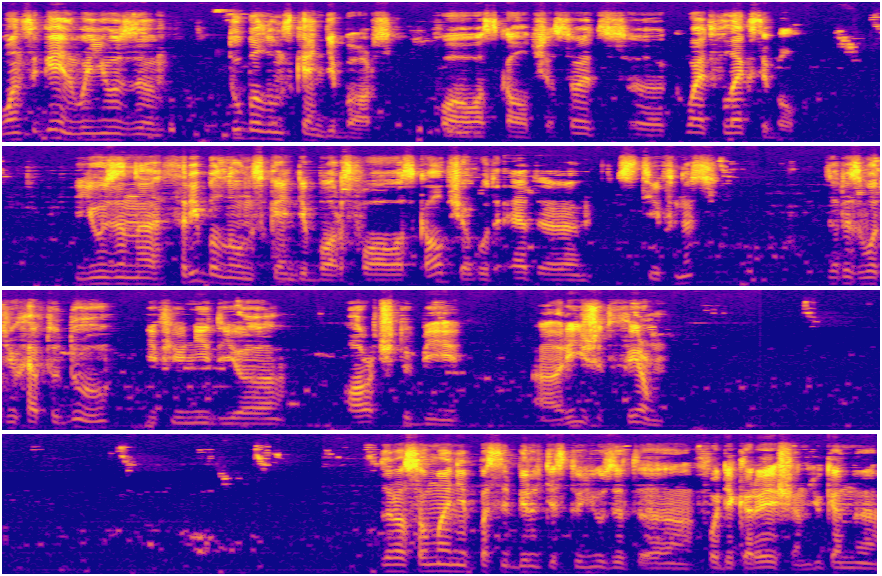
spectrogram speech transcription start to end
once again we use um, two balloons candy bars for our sculpture so it's uh, quite flexible. Using uh, three balloons candy bars for our sculpture would add uh, stiffness. That is what you have to do if you need your arch to be uh, rigid firm. There are so many possibilities to use it uh, for decoration. You can uh,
